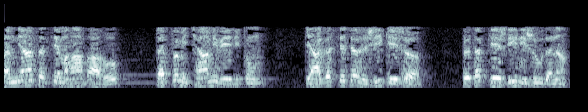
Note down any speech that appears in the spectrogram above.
संन्यास से महाबाहो तत्व इच्छा वेदितुम त्यागस्य च ऋषिकेश पृथक केशी निषूदन।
